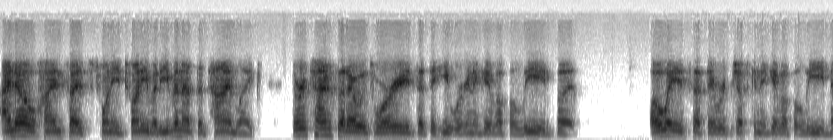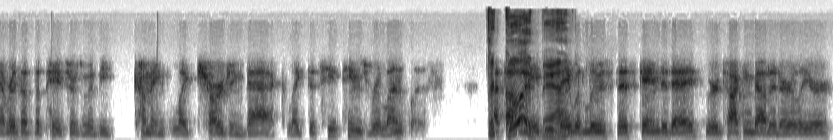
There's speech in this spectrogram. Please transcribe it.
I know hindsight's twenty twenty, but even at the time, like there were times that I was worried that the Heat were going to give up a lead, but always that they were just going to give up a lead. Never that the Pacers would be coming like charging back. Like this Heat team's relentless. They're I thought good, maybe man. they would lose this game today. We were talking about it earlier.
